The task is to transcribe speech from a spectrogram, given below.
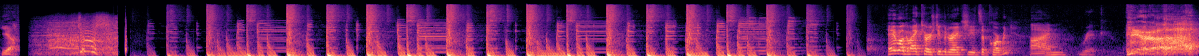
Yeah. Hey, welcome back to our stupid Rex It's up Korbin. I'm Rick.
